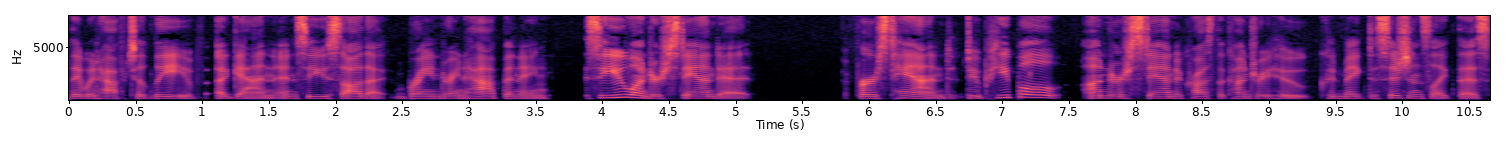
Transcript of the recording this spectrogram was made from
they would have to leave again. And so you saw that brain drain happening. So you understand it firsthand. Do people understand across the country who could make decisions like this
